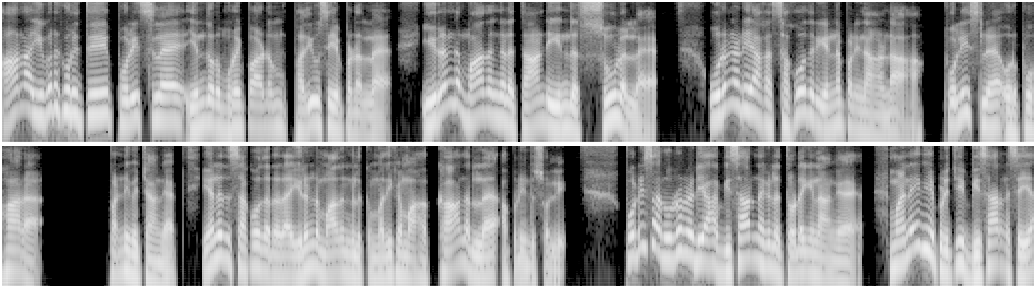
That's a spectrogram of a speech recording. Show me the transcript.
ஆனா இவர் குறித்து போலீஸ்ல எந்த ஒரு முறைப்பாடும் பதிவு செய்யப்படல. இரண்டு மாதங்களை தாண்டி இந்த சூழல்ல உடனடியாக சகோதரி என்ன பண்ணினாங்கன்னா போலீஸ்ல ஒரு புகாரை பண்ணி வச்சாங்க. எனது சகோதரரை இரண்டு மாதங்களுக்கும் அதிகமாக காணல அப்படின்னு சொல்லி. போலீசார் உடனடியாக விசாரணைகளை தொடங்கினாங்க. மனைவியை பிடிச்சி விசாரணை செய்ய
